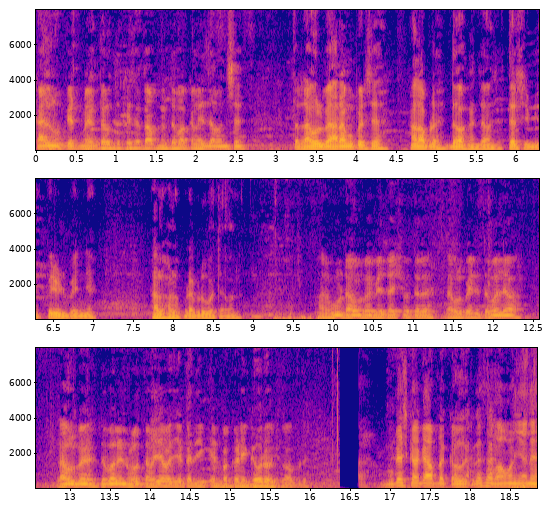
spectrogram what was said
કાલનું પેટમાં એક ધારો દુખે છે, તો આપણે દવાખાને લઈ જવાનું છે. તો રાહુલભાઈ આરામ ઉપર છે. હાલો આપણે દવાખાને જવાનું છે. તરસીમને પ્રવીણભાઈને. હાલો હાલો ફટાફટ બતાવવાનું હાલો, હું રાહુલભાઈ બે જઈશું અત્યારે. રાહુલભાઈને દવા લેવા. રાહુલભાઈ, દવા લઈને વળતા વજાવે એકાદી એન પર કડી ગૌરવ છું આપણે. મુકેશ કાકા, આપણે કલર કરે છે, વાવણિયાને.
